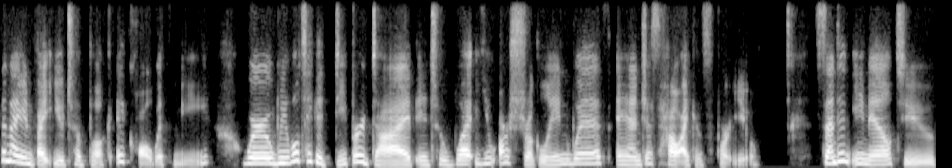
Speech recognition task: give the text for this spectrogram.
then I invite you to book a call with me where we will take a deeper dive into what you are struggling with and just how I can support you. send an email to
